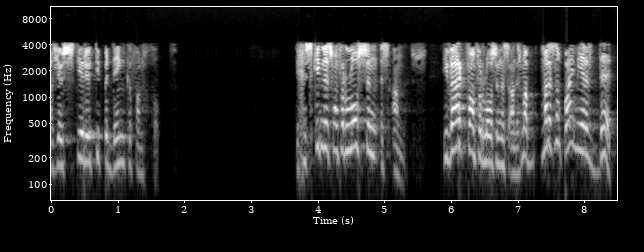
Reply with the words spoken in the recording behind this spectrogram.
As jou stereotipe denke van God. Die geskiedenis van verlossing is anders. Die werk van verlossing is anders, maar maar is nog baie meer as dit.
